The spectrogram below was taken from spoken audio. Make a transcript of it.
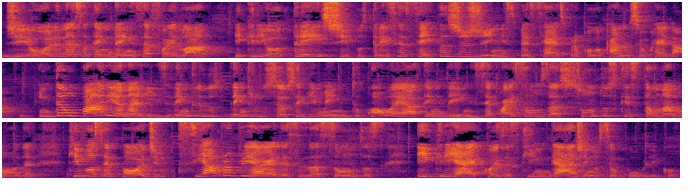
de olho nessa tendência, foi lá e criou três tipos, três receitas de gin especiais para colocar no seu cardápio. Então pare e analise dentro do, dentro do seu segmento qual é a tendência, quais são os assuntos que estão na moda, que você pode se apropriar desses assuntos e criar coisas que engajem o seu público,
